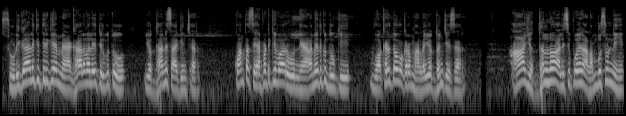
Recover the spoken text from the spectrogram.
సుడిగాలికి తిరిగే మేఘాల వలె తిరుగుతూ యుద్ధాన్ని సాగించారు. కొంతసేపటికి వారు నేల మీదకు దూకి ఒకరితో ఒకరు మల్లయుద్ధం చేశారు. ఆ యుద్ధంలో అలసిపోయిన అలంబుసుణ్ణి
